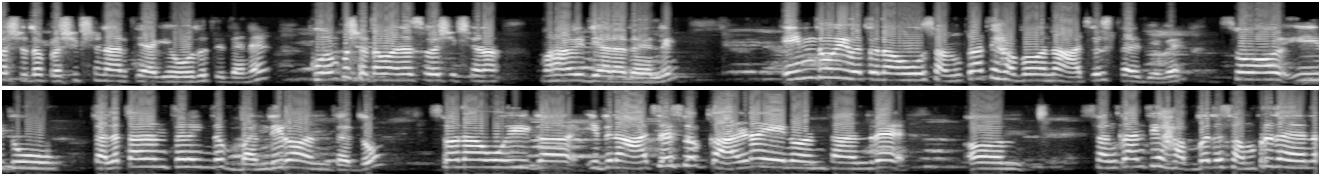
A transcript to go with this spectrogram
ವರ್ಷದ ಪ್ರಶಿಕ್ಷಣಾರ್ಥಿಯಾಗಿ ಓದುತ್ತಿದ್ದೇನೆ. ಕುವೆಂಪು ಶತಮಾನೋತ್ಸವ ಶಿಕ್ಷಣ ಮಹಾವಿದ್ಯಾಲಯದಲ್ಲಿ. ಇಂದು ಇವತ್ತು ನಾವು ಸಂಕ್ರಾಂತಿ ಹಬ್ಬವನ್ನ ಆಚರಿಸ್ತಾ ಇದ್ದೇವೆ. ಸೊ ಇದು ತಲತಲಾಂತರದಿಂದ ಬಂದಿರೋ ಅಂತದ್ದು ಸೊ ನಾವು ಈಗ ಇದನ್ನ ಆಚರಿಸೋ ಕಾರಣ ಏನು ಅಂತ ಅಂದ್ರೆ ಸಂಕ್ರಾಂತಿ ಹಬ್ಬದ ಸಂಪ್ರದಾಯನ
